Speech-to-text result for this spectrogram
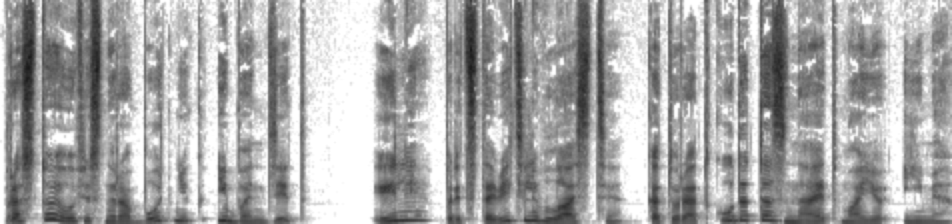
Простой офисный работник и бандит. Или представитель власти, который откуда-то знает мое имя.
